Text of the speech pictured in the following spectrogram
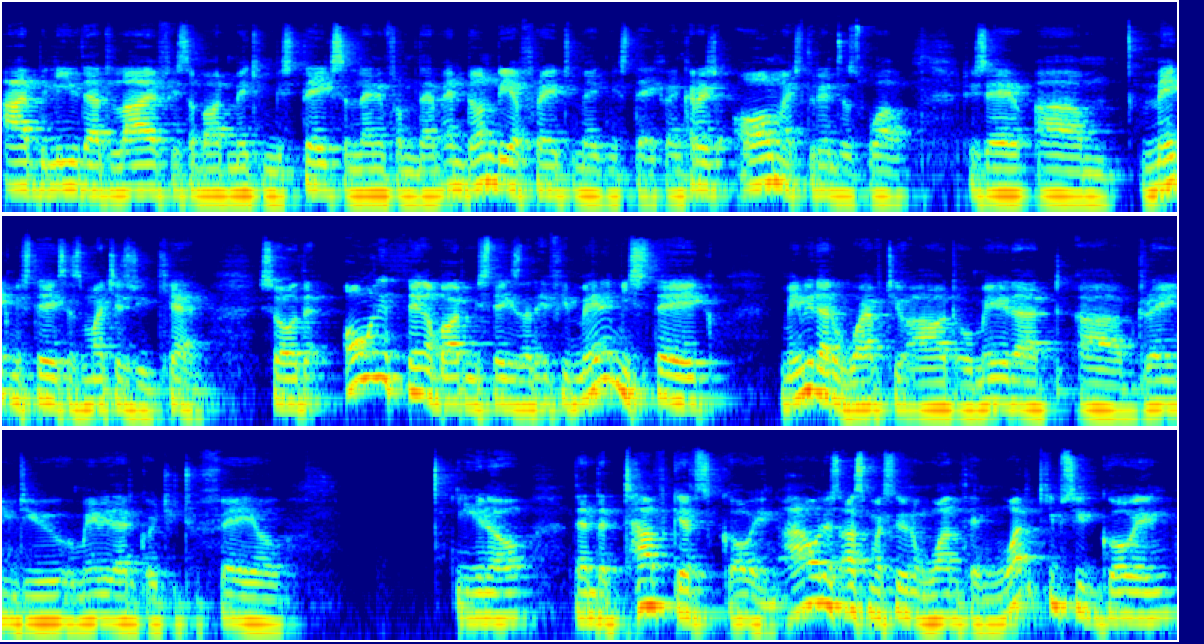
I believe that life is about making mistakes and learning from them. And don't be afraid to make mistakes. I encourage all my students as well to say, um, make mistakes as much as you can. So the only thing about mistakes is that if you made a mistake, maybe that wiped you out, or maybe that uh, drained you, or maybe that got you to fail, you know, then the tough gets going. I always ask my student one thing, what keeps you going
